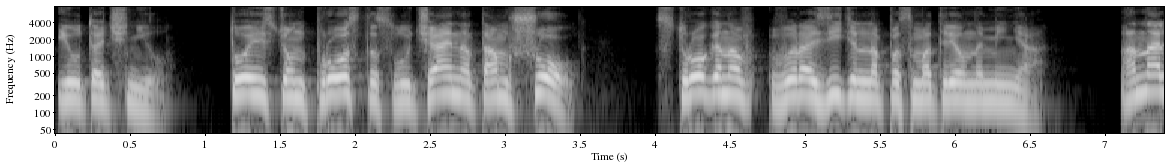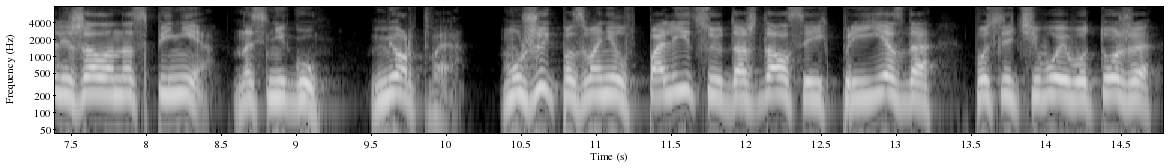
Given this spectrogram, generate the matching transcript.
и уточнил. «То есть он просто случайно там шел?» Строганов выразительно посмотрел на меня. Она лежала на спине, на снегу, мертвая. Мужик позвонил в полицию, дождался их приезда, после чего его тоже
